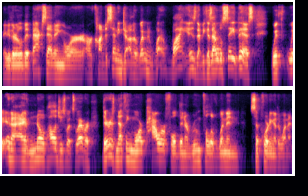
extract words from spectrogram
maybe they're a little bit backstabbing or or condescending to other women. Why why is that? Because i will say this with and i have no apologies whatsoever. There is nothing more powerful than a room full of women supporting other women.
